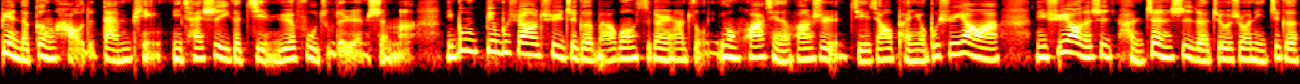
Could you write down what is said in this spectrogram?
变得更好的单品，你才是一个简约富足的人生嘛。你不并不需要去这个百货公司跟人家做用花钱的方式结交朋友，不需要啊。你需要的是很正式的，就是说你这个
